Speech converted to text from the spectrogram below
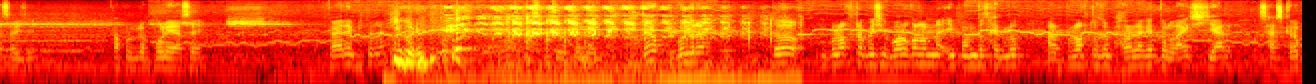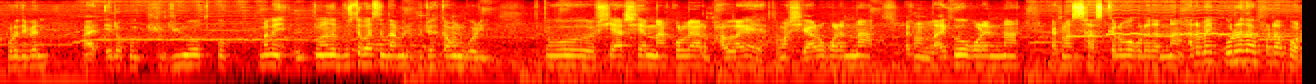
আছে ওই যে কাপড়গুলো পরে আছে। গায়ের ভিতরে। যাই হোক বন্ধুরা তো ব্লগটা বেশি বড় করলাম না, এই পর্যন্ত থাকল। আর ব্লগটা যদি ভালো লাগে তো লাইক শেয়ার সাবস্ক্রাইব করে দিবেন। আর এরকম ভিডিও মানে তোমাদের বুঝতে পারছেন আমি ভিডিও কেমন করি। তো শেয়ার শেয়ার না করলে আর ভালো লাগে? তোমার শেয়ারও করেন না, এখন লাইকও করেন না, এখন সাবস্ক্রাইবও করে দেন না। আরে ভাই, করে দাও ফটাফট।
